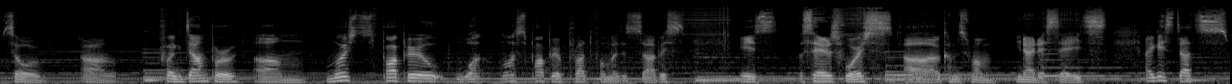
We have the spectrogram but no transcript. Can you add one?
so um, for example um, most popular one, most popular platform as a service is salesforce uh, comes from united states i guess that's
